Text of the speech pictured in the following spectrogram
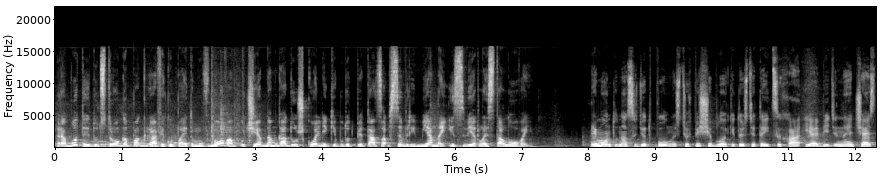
Работы идут строго по графику, поэтому в новом учебном году школьники будут питаться в современной и светлой столовой. Ремонт у нас идет полностью в пищеблоке, то есть это и цеха, и обеденная часть.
